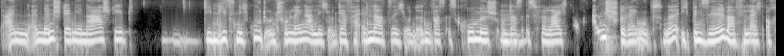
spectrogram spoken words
ein, ein Mensch, der mir nahesteht, dem geht's nicht gut und schon länger nicht und der verändert sich und irgendwas ist komisch und das mhm. ist vielleicht auch anstrengend. Ne? Ich bin selber vielleicht auch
